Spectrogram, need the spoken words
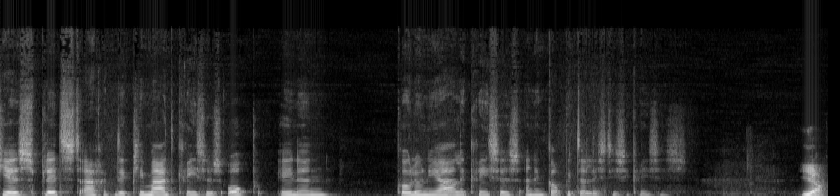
dus je splitst eigenlijk de klimaatcrisis op in een koloniale crisis en een kapitalistische crisis. Ja,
